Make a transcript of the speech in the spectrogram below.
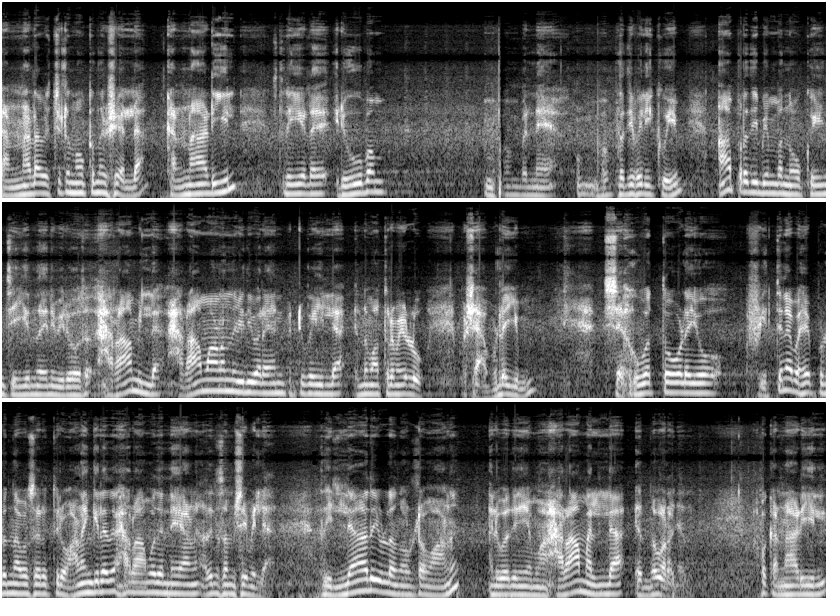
കണ്ണട വെച്ചിട്ട് നോക്കുന്ന വിഷയമല്ല. കണ്ണാടിയിൽ സ്ത്രീയുടെ രൂപം പിന്നെ പ്രതിഫലിക്കുകയും ആ പ്രതിബിംബം നോക്കുകയും ചെയ്യുന്നതിന് വിരോധം ഹറാമില്ല. ഹറാമാണെന്ന് വിധി പറയാൻ പറ്റുകയില്ല എന്ന് മാത്രമേ ഉള്ളൂ. പക്ഷെ അവിടെയും ശഹുവത്തോടെയോ ഫിത്തിന ഭയപ്പെടുന്ന അവസരത്തിലോ ആണെങ്കിൽ അത് ഹറാമ് തന്നെയാണ്. അതിന് സംശയമില്ല. അതില്ലാതെയുള്ള നോട്ടമാണ് അനുവദനീയമാണ് ഹറാമല്ല എന്ന് പറഞ്ഞത്. അപ്പോൾ കണ്ണാടിയിൽ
